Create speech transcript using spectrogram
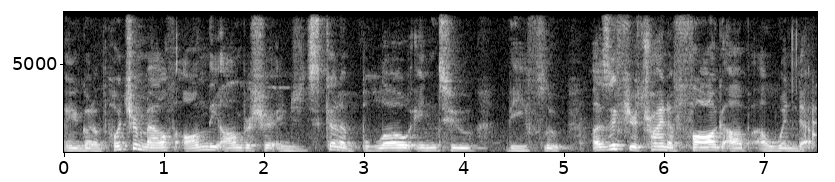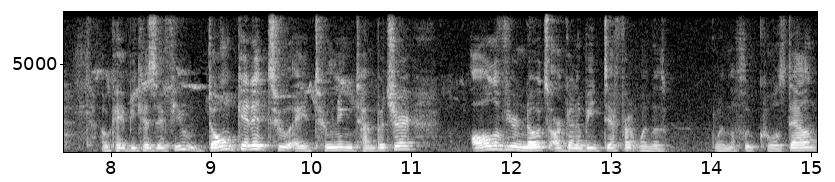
and you're gonna put your mouth on the embouchure and you're just gonna blow into the flute as if you're trying to fog up a window, okay? Because if you don't get it to a tuning temperature, all of your notes are gonna be different when the, when the flute cools down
